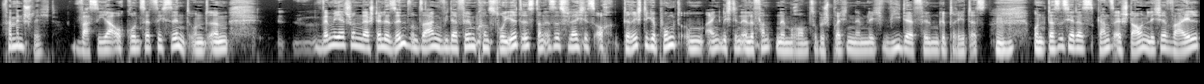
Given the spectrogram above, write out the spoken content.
vermenschlicht. Was sie ja auch grundsätzlich sind. Und ähm, wenn wir jetzt schon an der Stelle sind und sagen, wie der Film konstruiert ist, dann ist es vielleicht jetzt auch der richtige Punkt, um eigentlich den Elefanten im Raum zu besprechen, nämlich wie der Film gedreht ist. Mhm. Und das ist ja das ganz Erstaunliche, weil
